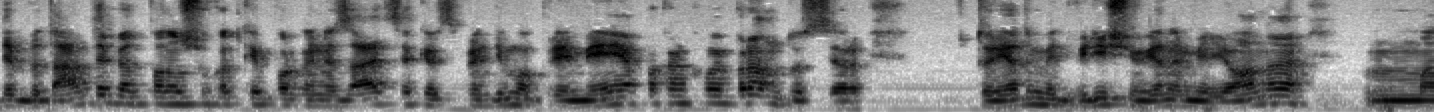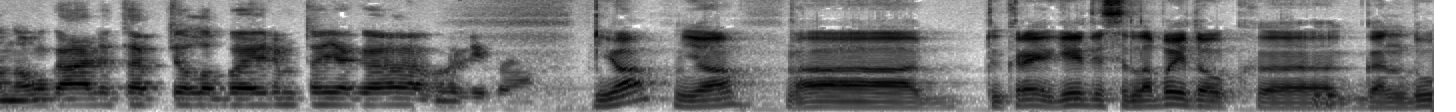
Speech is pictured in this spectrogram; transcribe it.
debutantai, bet panašu, kad kaip organizacija, kaip sprendimo prieimėja pakankamai brandus ir turėdami 21 milijoną, manau, gali tapti labai rimta jėga Eurolygoje. Jo, jo, a, tikrai girdisi labai daug gandų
